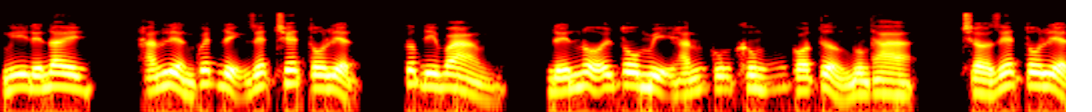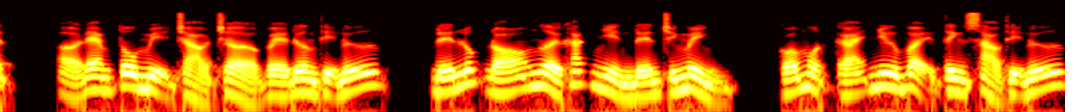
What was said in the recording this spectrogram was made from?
Nghĩ đến đây, hắn liền quyết định giết chết Tô Liệt, cướp đi vàng, đến nỗi Tô Mị hắn cũng không có tưởng buông tha, chờ giết Tô Liệt, ở đem Tô Mị trảo trở về đương thị nữ, đến lúc đó người khác nhìn đến chính mình, có một cái như vậy tinh xảo thị nữ,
